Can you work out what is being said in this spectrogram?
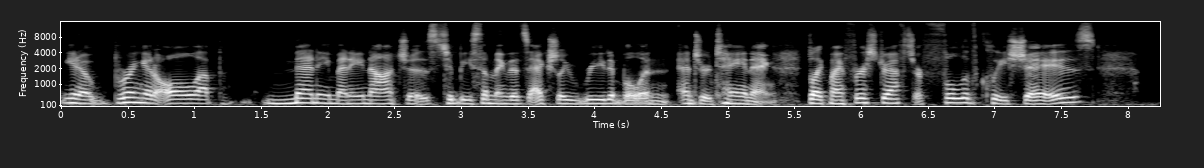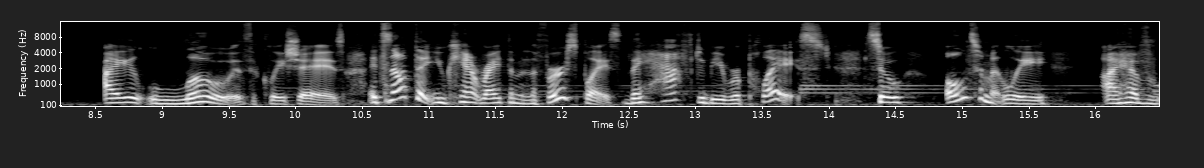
you know, bring it all up many, many notches to be something that's actually readable and entertaining. Like my first drafts are full of cliches. I loathe cliches. It's not that you can't write them in the first place, they have to be replaced. So ultimately, I have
